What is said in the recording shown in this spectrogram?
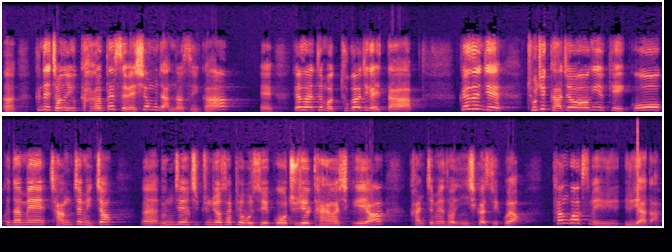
어, 근데 저는 이거 가강 뺐어요. 왜 시험 문제 안 나왔으니까. 예. 그래서 하여튼 뭐 두 가지가 있다. 그래서 이제 조직 과정이 이렇게 있고 그다음에 장점이 있죠. 예, 문제를 집중적으로 살펴볼 수 있고 주제를 다양화시키기야 관점에서 인식할 수 있고요. 탐구학습에 유- 유리하다.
